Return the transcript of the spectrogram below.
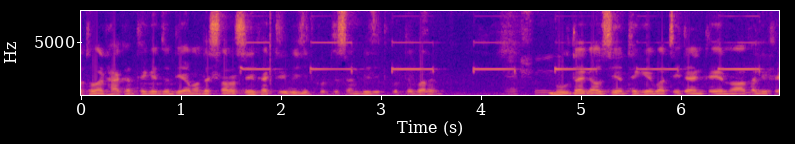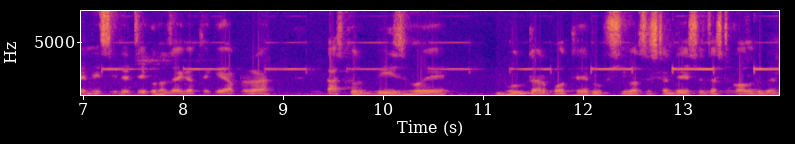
অথবা ঢাকা থেকে যদি আমাদের সরাসরি ফ্যাক্টরি ভিজিট করতে চান ভিজিট করতে পারেন। ভুলতা গাউসিয়া থেকে বা চিটাং থেকে নোয়াখালী ফেনী সিলেট যে কোনো জায়গা থেকে আপনারা কাশপুর ব্রিজ হয়ে ভুলতার পথে রূপসী বাস স্ট্যান্ডে এসে জাস্ট কল দিবেন।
